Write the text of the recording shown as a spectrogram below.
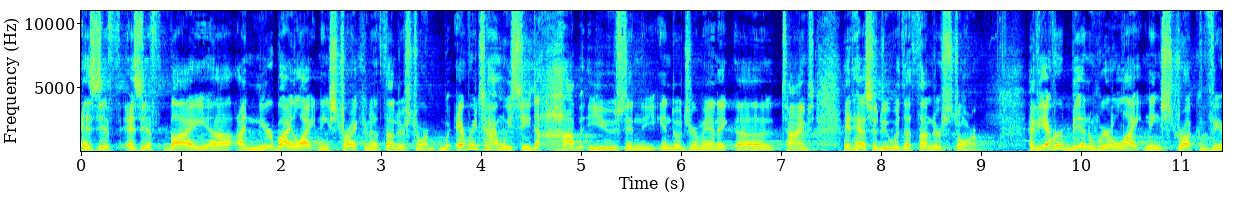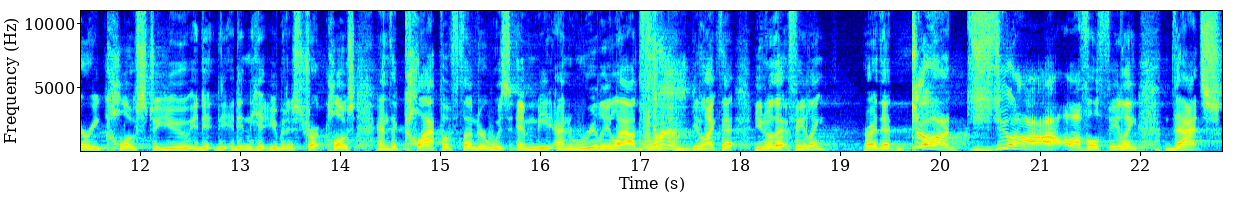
as, if, as if by uh, a nearby lightning strike in a thunderstorm. Every time we see dahab used in the Indo Germanic uh, times, it has to do with a thunderstorm. Have you ever been where lightning struck very close to you? It, it, it didn't hit you, but it struck close, and the clap of thunder was immediate and really loud, you know, like that. You know that feeling? Right? That duh, duh, awful feeling. That's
